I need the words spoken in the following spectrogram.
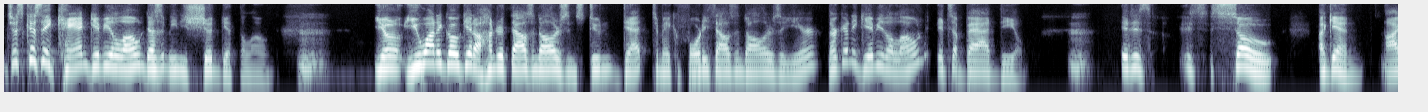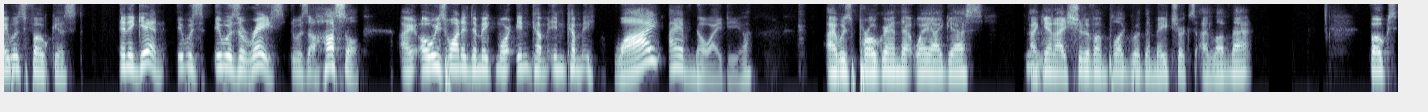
just because they can give you a loan doesn't mean you should get the loan. Mhm. you know, you want to go get a hundred thousand dollars in student debt to make forty thousand dollars a year. They're going to give you the loan. It's a bad deal. Mm. It is. It's so. Again, I was focused, and again, it was it was a race. It was a hustle. I always wanted to make more income. Income. Why? I have no idea. I was programmed that way, I guess. Mm. Again, I should have unplugged with the matrix. I love that. Folks,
